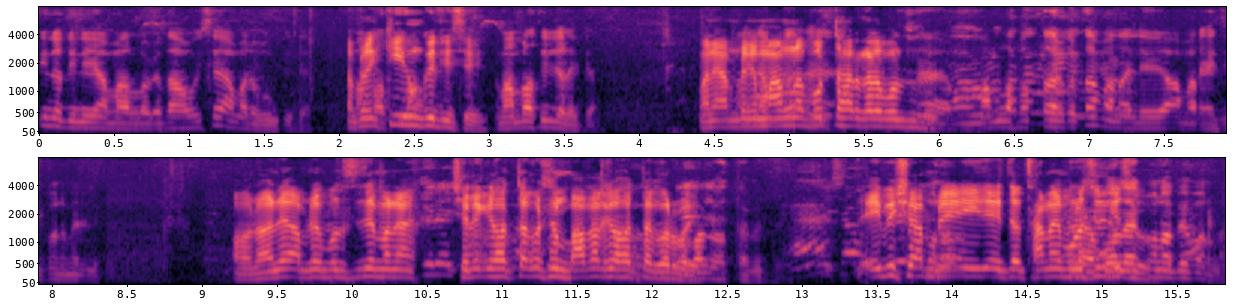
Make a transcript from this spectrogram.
তিন দিনে আমার লগে দেওয়া হয়েছে আমার হুমকি দেয়। আপনাকে কি হুমকি মামলা তুলে মানে আপনাকে মামলা প্রত্যাহার করা বলতেছে হ্যাঁ, মামলা প্রত্যাহার কথা বানাইলে আমার হ্যাঁ জীবন মেরে ও, নাহলে আপনি বলছেন যে মানে ছেলেকে হত্যা করছেন বাবাকে হত্যা করবে। এই বিষয়ে আপনি এই থানায় বলেছেন বলে কিছু? কোনো ব্যাপার না।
